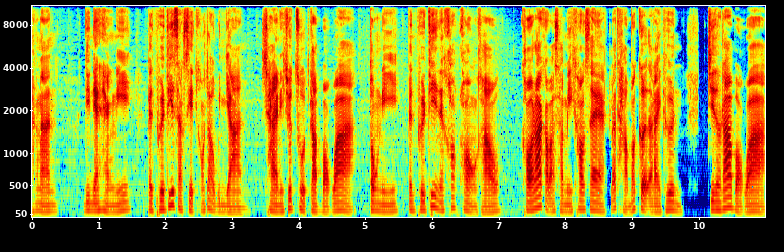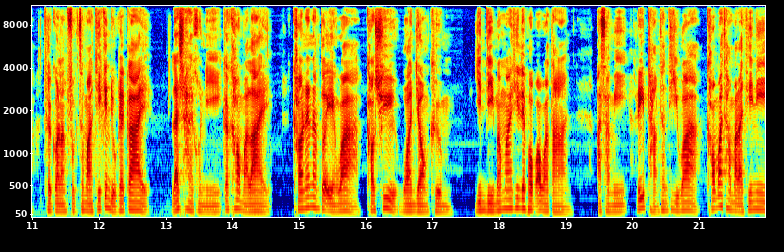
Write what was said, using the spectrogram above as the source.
ทั้งนั้น ดินแดนแห่งนี้เป็นพื้นที่ศักดิ์สิทธิ์ของเหล่าวิญญาณ ชายในชุดสูทกลับบอกว่า ตรงนี้เป็นพื้นที่ในครอบครองของเขาคอร่ากับอาซามิเข้าแทรกและถามว่าเกิดอะไรขึ้น จิโนราบอกว่าเธอกำลังฝึกสมาธิกันอยู่ใกล้ๆ และชายคนนี้ก็เข้ามาไล่ เขาแนะนำตัวเองว่าเขาชื่อวอนยองคึม ยินดีมากๆที่ได้พบอวตารอาซามิรีบถามทันทีว่าเขามาทำอะไรที่นี่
